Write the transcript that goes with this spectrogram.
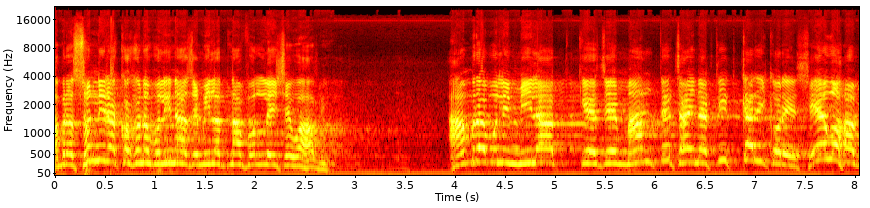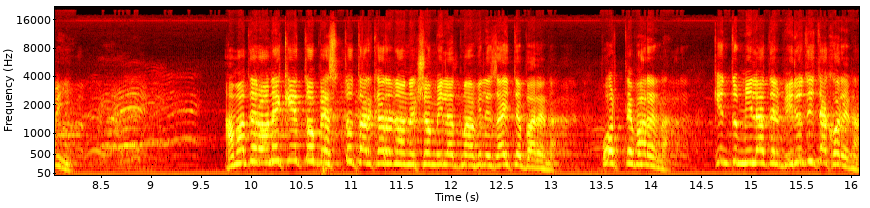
আমরা সুন্নিরা কখনো বলি না যে মিলাদ না পড়লেই সে ওয়াহাবি। আমরা বলি মিলাদকে যে মানতে চায় না, টিটকারি করে, সে ওয়াহাবি। আমাদের অনেকে তো ব্যস্ততার কারণে অনেক সময় মিলাদ মাহফিলে যাইতে পারে না, পড়তে পারে না। কিন্তু মিলাদের বিরোধিতা করে না।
